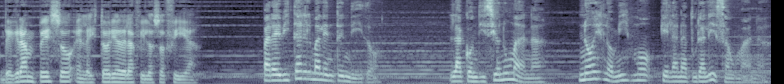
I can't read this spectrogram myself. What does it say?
de gran peso en la historia de la filosofía. Para evitar el malentendido, la condición humana no es lo mismo que la naturaleza humana,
